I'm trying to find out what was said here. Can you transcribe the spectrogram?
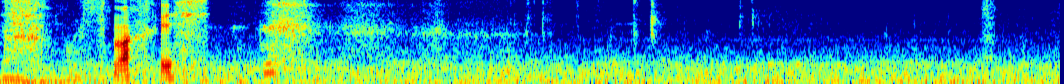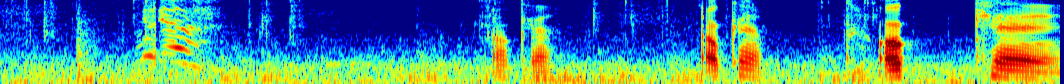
Was mache ich? Okay. Okay. Okay.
